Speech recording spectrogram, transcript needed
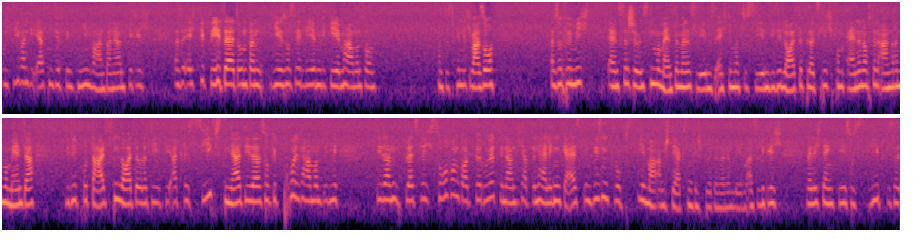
und die waren die ersten, die auf den Knien waren dann, ja, und wirklich, also echt gebetet und dann Jesus ihr Leben gegeben haben und so. Und das finde ich war so, also für mich eines der schönsten Momente meines Lebens, echt immer zu sehen, wie die Leute plötzlich vom einen auf den anderen Moment, ja, wie die brutalsten Leute oder die, die aggressivsten, ja, die da so gebrüllt haben und irgendwie, die dann plötzlich so von Gott berührt sind. Und ich habe den Heiligen Geist in diesen Clubs immer am stärksten gespürt in meinem Leben. Also wirklich, weil ich denke, Jesus liebt diese,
